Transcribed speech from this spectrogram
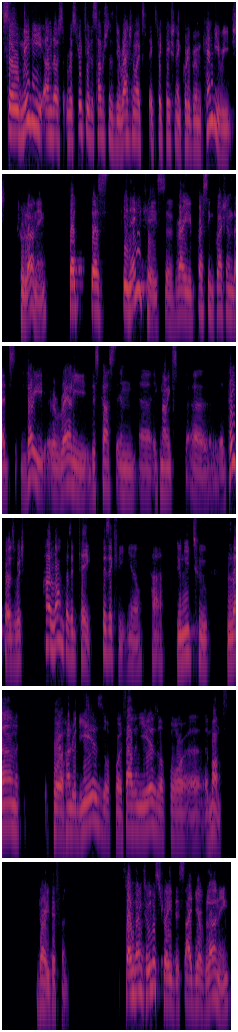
so maybe under restrictive assumptions, the rational ex expectation equilibrium can be reached through learning, but there's in any case a very pressing question that's very rarely discussed in uh, economics uh, papers, which how long does it take physically? You know, how, you need to learn for a hundred years or for a thousand years or for a month? Very different. So I'm going to illustrate this idea of learning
